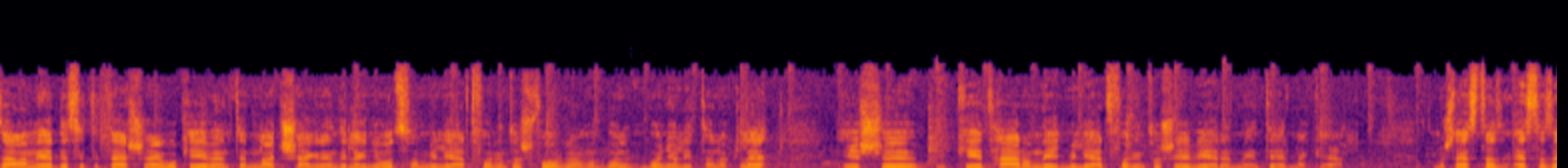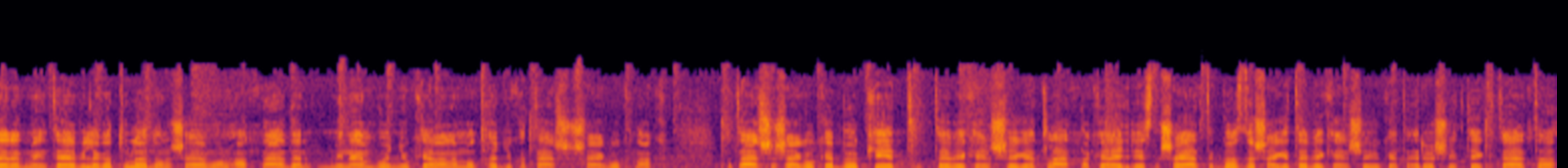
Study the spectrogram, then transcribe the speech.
Az állami erdészeti társaságok évente nagyságrendileg 80 milliárd forintos forgalmat bonyolítanak le, és 2-3-4 milliárd forintos évi eredményt érnek el. Most ezt az, ezt az eredményt elvileg a tulajdonos elvonhatná, de mi nem vonjuk el, hanem ott hagyjuk a társaságoknak. A társaságok ebből két tevékenységet látnak el. Egyrészt a saját gazdasági tevékenységüket erősítik, tehát a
